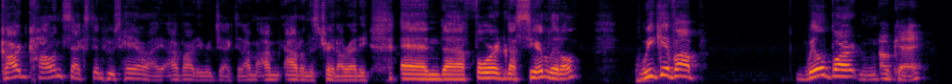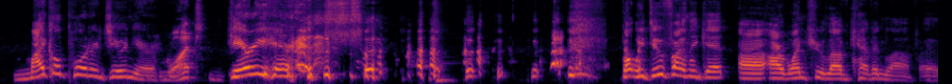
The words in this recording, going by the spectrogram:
guard Collin Sexton, whose hair I, I've already rejected. I'm I'm out on this trade already, and uh, forward Nassir Little. We give up Will Barton. Okay. Michael Porter Jr., What? Gary Harris. but we do finally get uh, our one true love, Kevin Love. Uh,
